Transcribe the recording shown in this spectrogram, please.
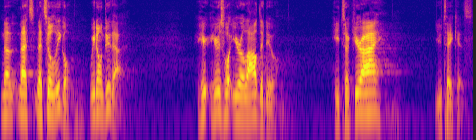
No, that's, that's illegal. We don't do that. Here, here's what you're allowed to do He took your eye, you take his.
